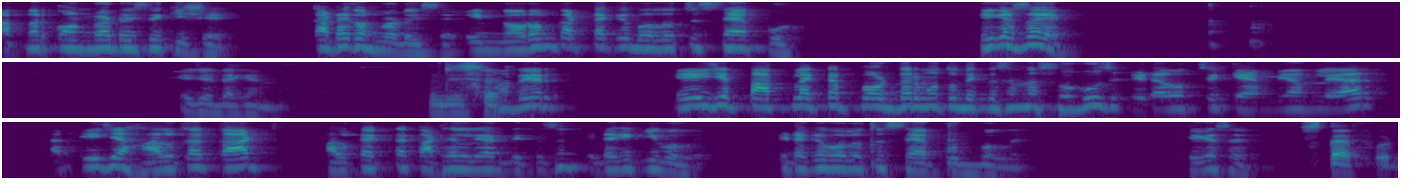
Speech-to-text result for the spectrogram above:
আপনার কনভার্ট হয়েছে কিসে? কাঠে কনভার্ট হয়েছে এই নরম কাঠটাকে বলা হচ্ছে স্যাপউড ঠিক আছে? এই যে দেখেন। আমাদের এই যে পাতলা একটা পর্দার মতো দেখতেছেন না সবুজ এটা হচ্ছে ক্যাম্বিয়াম লেয়ার আর এই যে হালকা কাঠ হালকা একটা কাঠের লেয়ার দেখতেছেন এটাকে কি বলে? এটাকে বলে হচ্ছে স্যাপউড বলে। ঠিক আছে? স্যাফুড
